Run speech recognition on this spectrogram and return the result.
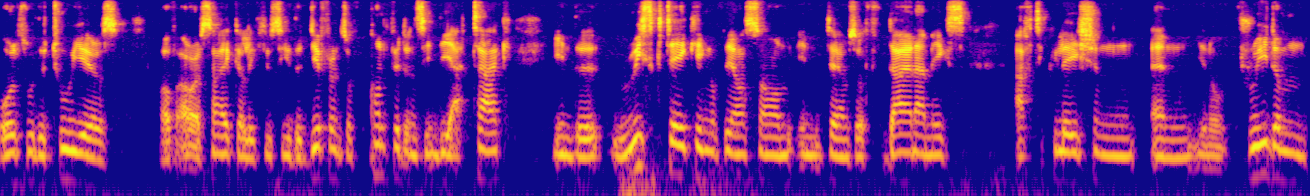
all through the two years of our cycle. If you see the difference of confidence in the attack, in the risk taking of the ensemble, in terms of dynamics, articulation, and you know freedom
